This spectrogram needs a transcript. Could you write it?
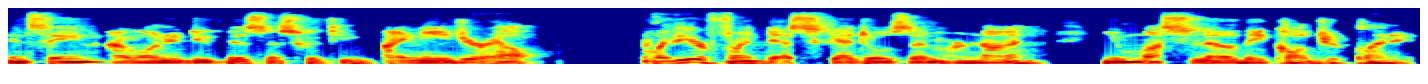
and saying, I want to do business with you. I need your help. Whether your front desk schedules them or not, you must know they called your clinic.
